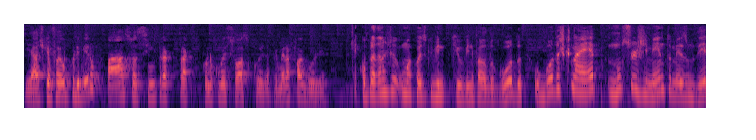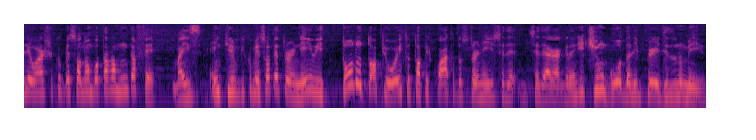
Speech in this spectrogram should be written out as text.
E acho que foi o primeiro passo assim para quando começou as coisas, a primeira fagulha completando uma coisa que o, Vini, que o Vini falou do Godo, o Godo acho que na época, no surgimento mesmo dele, eu acho que o pessoal não botava muita fé. Mas é incrível que começou a ter torneio e todo o top 8, top 4 dos torneios de CDH grande tinha um Godo ali perdido no meio.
